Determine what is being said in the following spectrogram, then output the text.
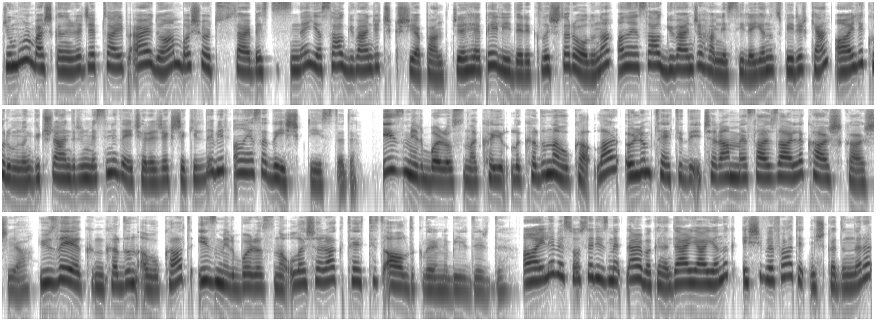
Cumhurbaşkanı Recep Tayyip Erdoğan başörtüsü serbestisinde yasal güvence çıkışı yapan CHP lideri Kılıçdaroğlu'na anayasal güvence hamlesi cümlesiyle yanıt verirken aile kurumunun güçlendirilmesini de içerecek şekilde bir anayasa değişikliği istedi. İzmir Barosu'na kayıtlı kadın avukatlar ölüm tehdidi içeren mesajlarla karşı karşıya. Yüze yakın kadın avukat İzmir Barosu'na ulaşarak tehdit aldıklarını bildirdi. Aile ve Sosyal Hizmetler Bakanı Derya Yanık eşi vefat etmiş kadınlara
